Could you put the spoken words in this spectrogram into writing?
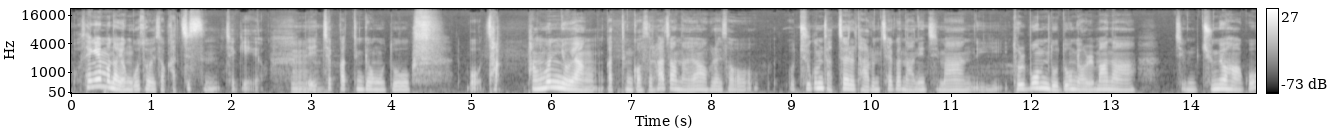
뭐 생애문화연구소에서 같이 쓴 책이에요. 음. 이 책 같은 경우도 뭐 자, 방문 요양 같은 것을 하잖아요. 그래서 뭐 죽음 자체를 다룬 책은 아니지만 이 돌봄 노동이 얼마나 지금 중요하고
